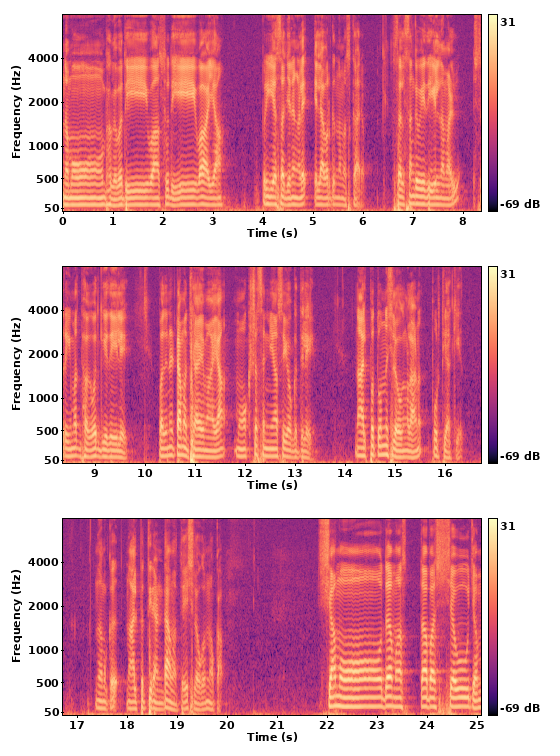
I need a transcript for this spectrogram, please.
നമോ ഭഗവതി വാസുദേവായ. പ്രിയ സജ്ജനങ്ങളെ എല്ലാവർക്കും നമസ്കാരം. സത്സംഗവേദിയിൽ നമ്മൾ ശ്രീമദ് ഭഗവത്ഗീതയിലെ പതിനെട്ടാം അധ്യായമായ മോക്ഷസന്യാസ യോഗത്തിലെ നാൽപ്പത്തൊന്ന് ശ്ലോകങ്ങളാണ് പൂർത്തിയാക്കിയത്. നമുക്ക് നാൽപ്പത്തി രണ്ടാമത്തെ ശ്ലോകം നോക്കാം. ശമോദമസ്തപശൗചം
